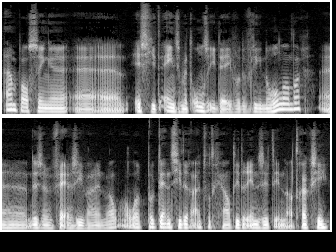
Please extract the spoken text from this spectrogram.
aanpassingen is hij het eens met ons idee voor de Vliegende Hollander. dus een versie waarin wel alle potentie eruit wordt gehaald die erin zit in de attractie.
